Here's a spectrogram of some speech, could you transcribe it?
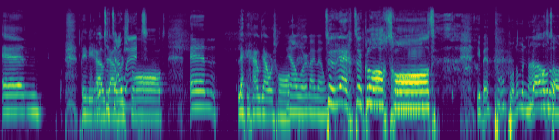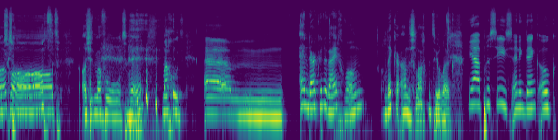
En in die Routdouwerstad. En lekker Routdouwerschat. Ja hoor, wij wel. Terechte klacht, schat. Je bent poep onder mijn Naald. Als je het maar voelt. Hè? maar goed. ehm, en daar kunnen wij gewoon lekker aan de slag natuurlijk. Ja, precies. En ik denk ook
